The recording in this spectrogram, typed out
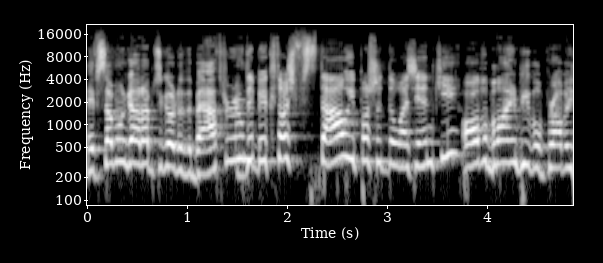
If someone got up to go to the bathroom, Gdyby ktoś wstał i poszedł do łazienki, all the blind people probably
